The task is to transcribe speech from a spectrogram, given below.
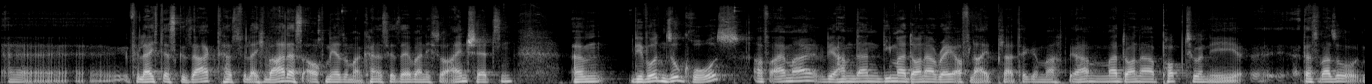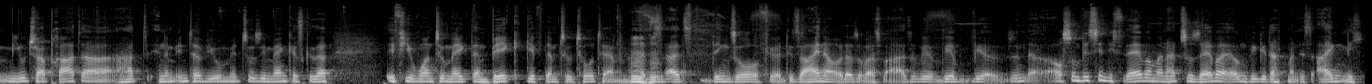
äh, vielleicht das gesagt hast, vielleicht war das auch mehr so, man kann es ja selber nicht so einschätzen. Ähm, wir wurden so groß auf einmal. Wir haben dann die Madonna Ray of Light Platte gemacht. Wir haben Madonna Pop Tournee. Das war so, Miuccia Prata hat in einem Interview mit Susi Menkes gesagt, if you want to make them big, give them to Totem. Mhm. Als, als Ding so für Designer oder sowas war. Also wir, wir, wir sind auch so ein bisschen nicht selber. Man hat so selber irgendwie gedacht, man ist eigentlich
